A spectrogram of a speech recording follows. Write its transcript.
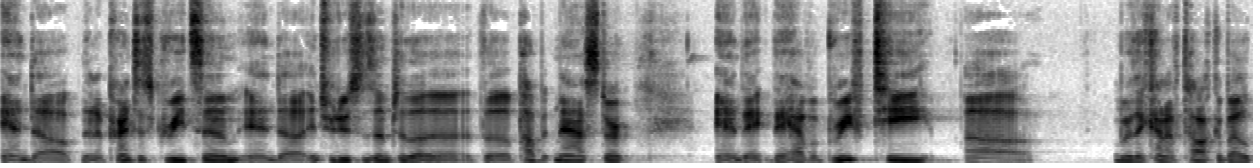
And uh, an apprentice greets him and uh, introduces him to the, the puppet master. And they, they have a brief tea uh, where they kind of talk about,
